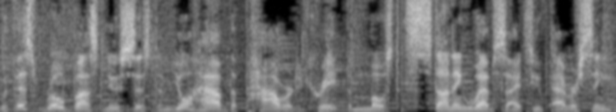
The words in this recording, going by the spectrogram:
With this robust new system, you'll have the power to create the most stunning websites you've ever seen.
